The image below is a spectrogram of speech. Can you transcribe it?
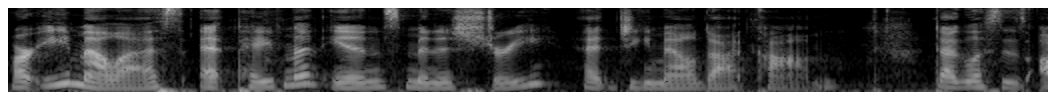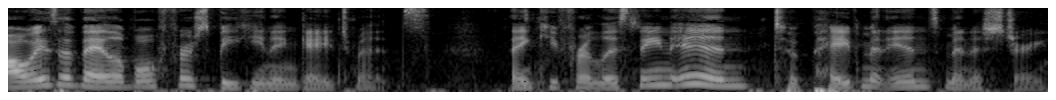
or email us at pavementendsministry at gmail.com. Douglas is always available for speaking engagements. Thank you for listening in to Pavement Ends Ministry.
